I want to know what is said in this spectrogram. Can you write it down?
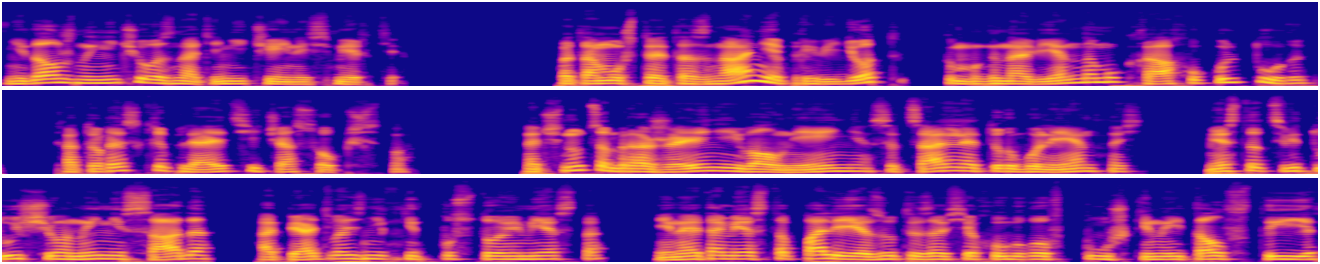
не должны ничего знать о ничейной смерти. Потому что это знание приведет к мгновенному краху культуры, которая скрепляет сейчас общество. Начнутся брожения и волнения, социальная турбулентность, вместо цветущего ныне сада опять возникнет пустое место, и на это место полезут изо всех углов Пушкины и Толстые,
